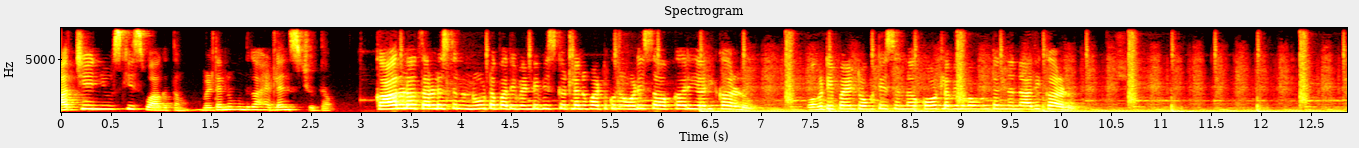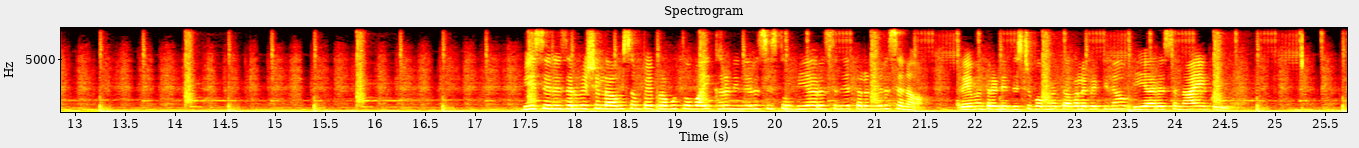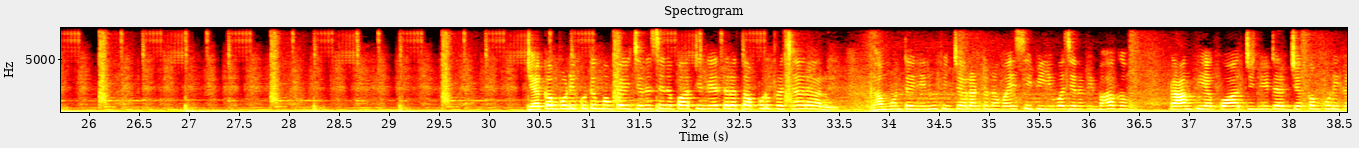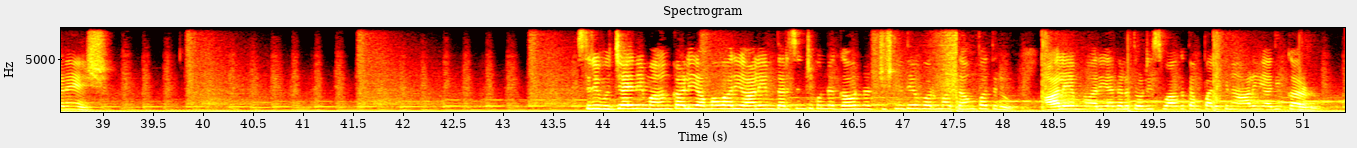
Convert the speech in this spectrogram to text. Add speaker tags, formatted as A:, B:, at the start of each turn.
A: RJ న్యూస్కి స్వాగతం. Britain ముందుగా హెడ్లైన్స్ చూద్దాం. కారులో తరలిస్తున్న నూట పది వెండి బిస్కెట్లను పట్టుకున్న ఒడిశా అబ్కారీ అధికారులు. ఒకటి పాయింట్ ఒకటి సున్నా కోట్ల విలువ ఉంటుందన్న అధికారులు. బీసీ రిజర్వేషన్ల అంశంపై ప్రభుత్వ వైఖరిని నిరసిస్తూ బీఆర్ఎస్ నేతల నిరసన. రేవంత్ రెడ్డి దిష్టిబొమ్మను తగలబెట్టిన బీఆర్ఎస్ నాయకుడు. జకంపూడి కుటుంబంపై జనసేన పార్టీ నేతల తప్పుడు ప్రచారాలు. దమ్ముంటే నిరూపించాలంటున్న వైసీపీ యువజన విభాగం ప్రాంతీయ కోఆర్డినేటర్ జక్కంపూడి గణేష్. శ్రీ ఉజ్జయిని మహంకాళి అమ్మవారి ఆలయం దర్శించుకున్న గవర్నర్ కృష్ణదేవ్ వర్మ దంపతులు. ఆలయం మర్యాదలతోటి స్వాగతం పలికిన ఆలయ అధికారులు.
